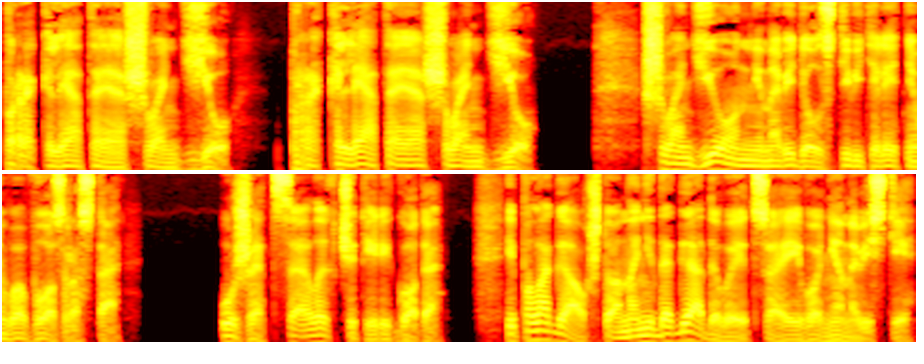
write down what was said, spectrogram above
«Проклятая швандью! Проклятая швандью!» Швандью он ненавидел с девятилетнего возраста, уже целых четыре года, и полагал, что она не догадывается о его ненависти.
